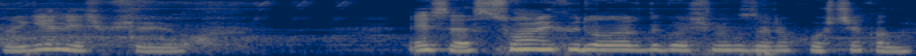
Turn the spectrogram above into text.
Ha, gene hiçbir şey yok. Neyse sonraki videolarda görüşmek üzere. Hoşçakalın.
